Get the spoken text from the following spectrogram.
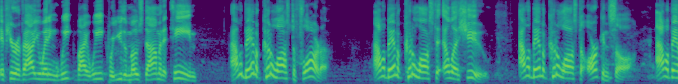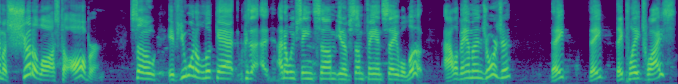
If you're evaluating week by week, were you the most dominant team? Alabama could have lost to Florida. Alabama could have lost to LSU. Alabama could have lost to Arkansas. Alabama should have lost to Auburn. So if you want to look at, because I, I know we've seen some, you know, some fans say, well, look, Alabama and Georgia, they they they played twice.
